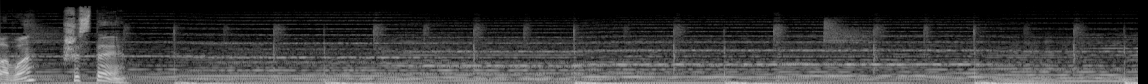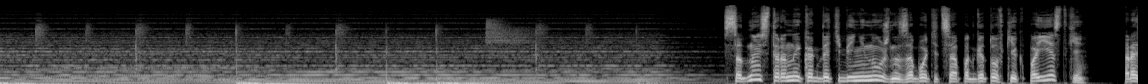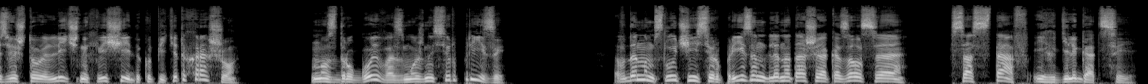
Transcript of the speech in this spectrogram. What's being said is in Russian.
Глава шестая С одной стороны, когда тебе не нужно заботиться о подготовке к поездке, разве что личных вещей докупить, это хорошо. Но с другой возможны сюрпризы. В данном случае сюрпризом для Наташи оказался состав их делегации.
